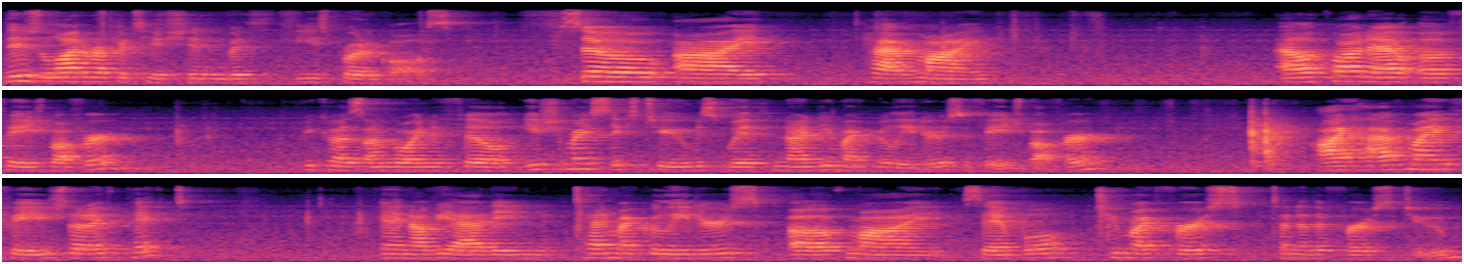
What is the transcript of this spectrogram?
there's a lot of repetition with these protocols. So I have my aliquot out of phage buffer because I'm going to fill each of my six tubes with 90 microliters of phage buffer. I have my phage that I've picked and I'll be adding 10 microliters of my sample to my first 10 of the first tube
